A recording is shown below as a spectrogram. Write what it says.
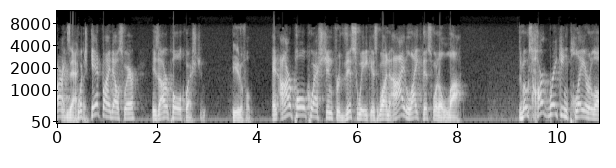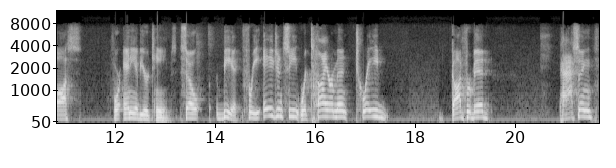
all right, exactly. What you can't find elsewhere is our poll question. Beautiful. And our poll question for this week is one I like. This one a lot the most heartbreaking player loss for any of your teams. So, be it free agency, retirement, trade, God forbid, passing.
